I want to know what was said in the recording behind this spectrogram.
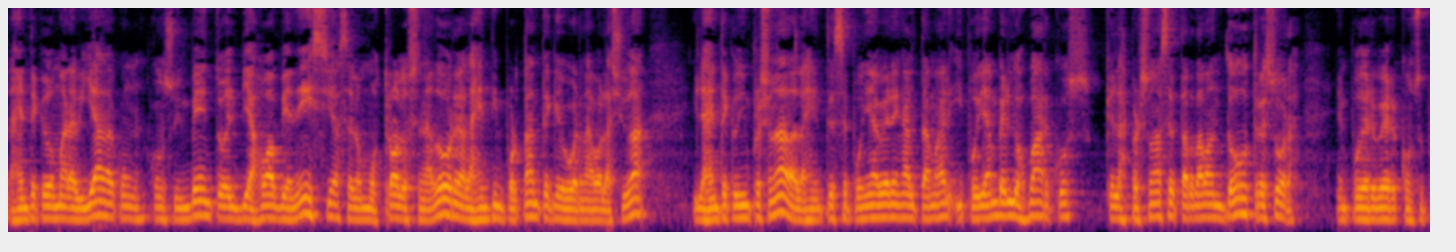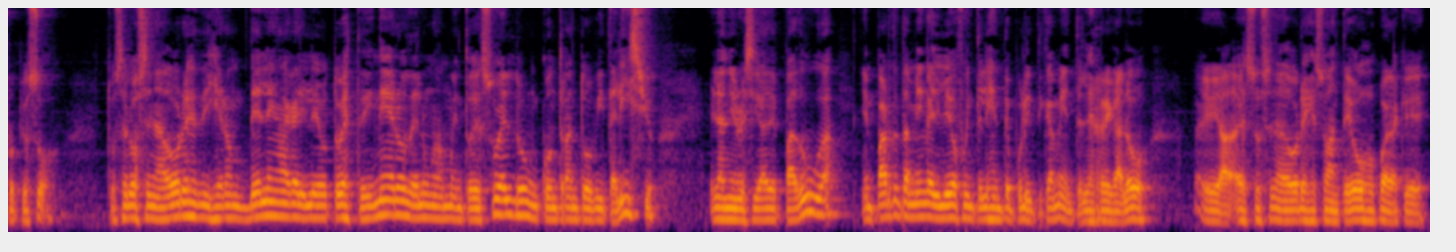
La gente quedó maravillada con, con, su invento, él viajó a Venecia, se lo mostró a los senadores, a la gente importante que gobernaba la ciudad, y la gente quedó impresionada, la gente se ponía a ver en alta mar y podían ver los barcos que las personas se tardaban dos o tres horas en poder ver con sus propios ojos. Entonces los senadores dijeron, denle a Galileo todo este dinero, denle un aumento de sueldo, un contrato vitalicio en la Universidad de Padua. En parte también Galileo fue inteligente políticamente, les regaló eh, a esos senadores esos anteojos para que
